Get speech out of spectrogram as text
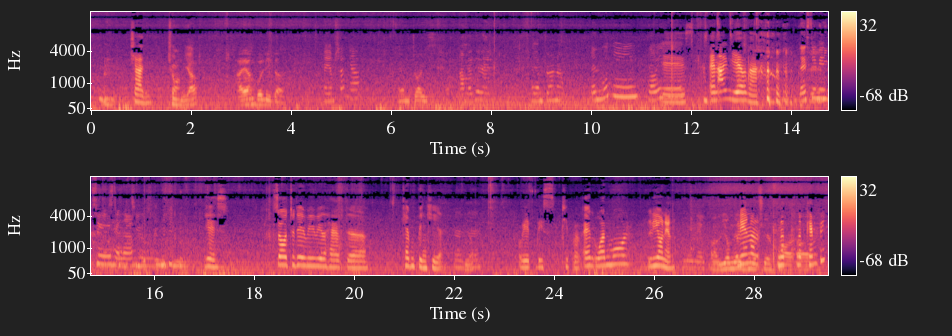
Chan. Chon, yeah. I am Bolida. I am Shanya. I am Joyce. I'm Adirel. I am Joanna. And Mumu. How are you? Yes. And I'm Yelna. Nice to meet you, Hannah. yes. So today we will have the camping here with these people. And one more, Lionel. Uh, Lionel, Lionel, not here for, not, not uh, camping?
